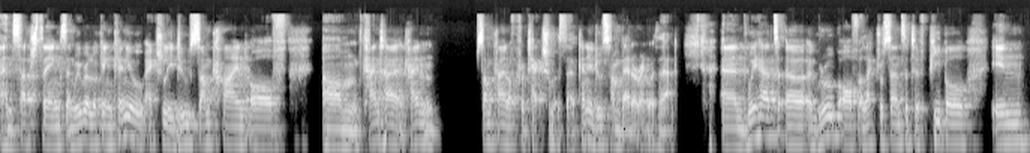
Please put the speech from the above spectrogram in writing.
and such things. And we were looking can you actually do some kind of um, kind kind some kind of protection with that? Can you do some bettering with that? And we had a, group of electrosensitive people in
